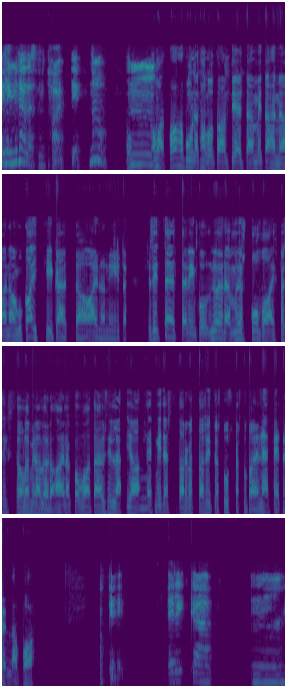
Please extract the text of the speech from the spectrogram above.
Eli mitä tässä nyt haettiin? No, Mm. Omat vahvuudet halutaan tietää, mitä ne aina on, kun kaikki käyttää aina niitä. Ja sitten se, että niinku lyödään myös kovaa, eikö pesiksessä olevina lyödä aina kovaa täysillä, ja Mm. että mitä se tarkoittaa sitten, jos tuskastutaan ja näperrellään vaan. okei. Eli mm,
